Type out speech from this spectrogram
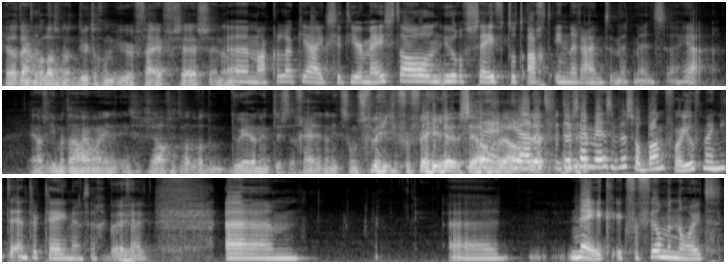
Ja, dat lijkt me wel lastig, want het duurt toch een uur, vijf, zes en dan... Eh, makkelijk, ja. Ik zit hier meestal een uur of zeven tot acht in de ruimte met mensen. Ja, En als iemand dan helemaal in, in zichzelf zit, wat, wat doe je dan intussen? Ga je dan niet soms een beetje vervelen zelf Nee, wel? ja dat, daar zijn mensen best wel bang voor. Je hoeft mij niet te entertainen, zeg ik Nee. altijd. Ehm, eh, nee, ik, ik verveel me nooit.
